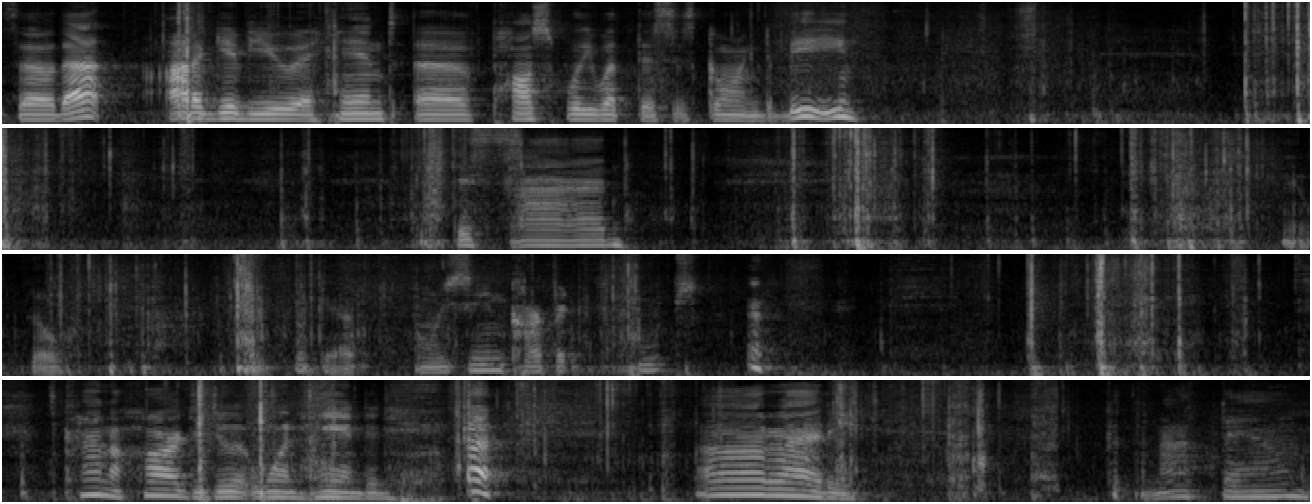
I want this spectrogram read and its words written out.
So that ought to give you a hint of possibly what this is going to be. This side. There we go. Look out. Only seeing carpet. Oops. it's kind of hard to do it one-handed. Alrighty. Put the knife down.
